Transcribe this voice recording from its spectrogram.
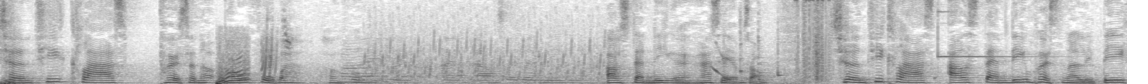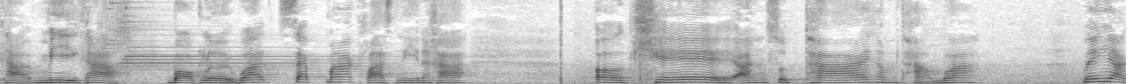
เชิญที่คลาส personal powerful ป่ะ powerful outstanding เออห้าสี่สองเชิญที่คลาส outstanding personality ค่ะ มีค่ะ บอกเลยว่าแซ่บมากคลาสนี้นะคะ โอเค อันสุดท้ายคำถามว่า ไม่อยาก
